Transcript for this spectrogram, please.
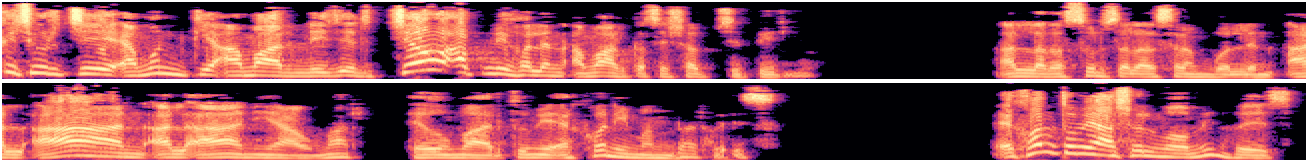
কিছুর চেয়ে এমনকি আমার নিজের চেয়েও আপনি হলেন আমার কাছে সবচেয়ে প্রিয়। আল্লাহ রাসুল সাল্লাম বললেন আল আন আল আন ইয়া উমার, হে উমার, তুমি এখন ইমানদার হয়েছে। এখন তুমি আসল মমিন হয়েছে।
